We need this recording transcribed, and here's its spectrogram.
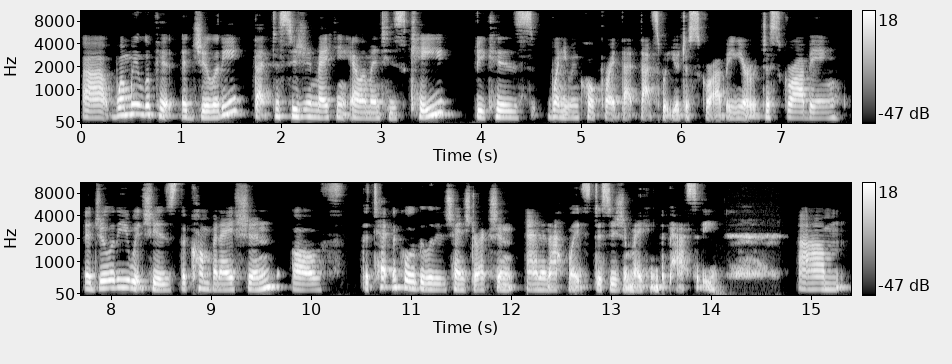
Uh, when we look at agility, that decision making element is key because when you incorporate that, that's what you're describing. You're describing agility, which is the combination of the technical ability to change direction and an athlete's decision making capacity. Um,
